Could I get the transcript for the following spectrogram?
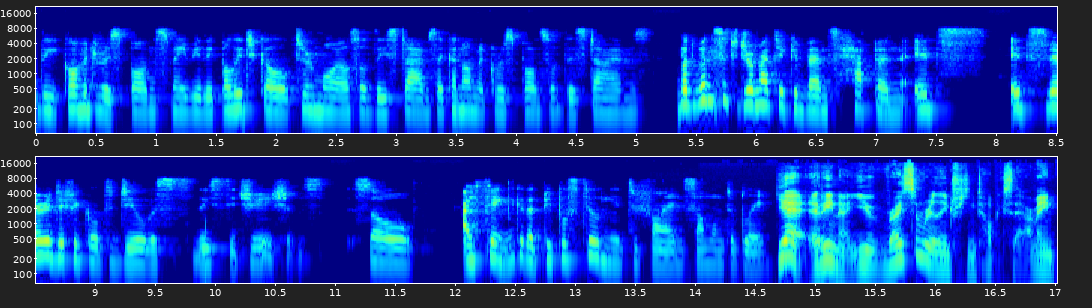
the COVID response, maybe the political turmoils of these times, economic response of these times. But when such dramatic events happen, it's it's very difficult to deal with these situations. So I think that people still need to find someone to blame. Yeah, Irina, you raised some really interesting topics there. I mean,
